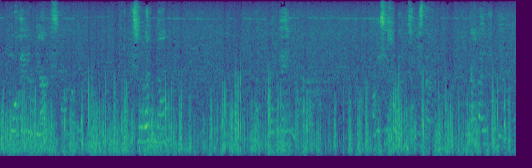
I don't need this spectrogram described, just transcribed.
Kumuha kayo ng lapis o papel. Isulat nyo at kopyahin nyo ang isusulat mo sa pistado. Nakakaintindihan nyo.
